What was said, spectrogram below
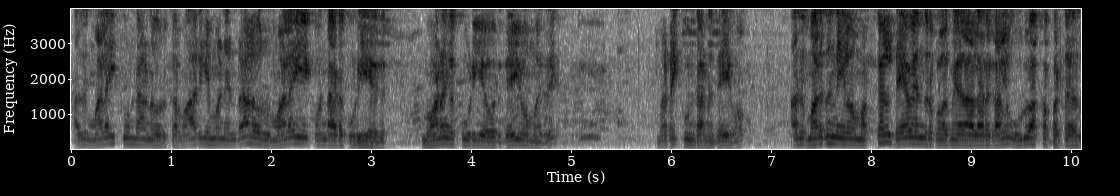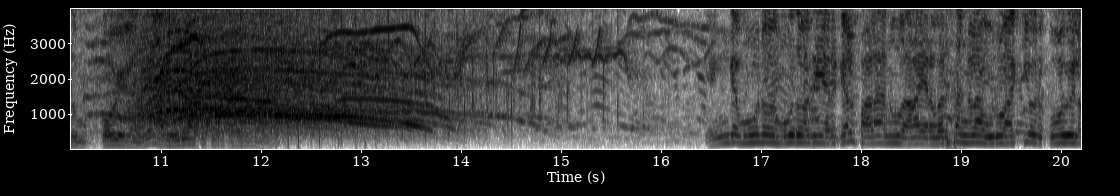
அது மலைக்கு உண்டான ஒரு க- மாரியம்மன் என்றால் ஒரு மலையை கொண்டாடக்கூடிய வணங்கக்கூடிய ஒரு தெய்வம் அது. மலைக்கு உண்டான தெய்வம். அது மருதநில மக்கள் தேவேந்திர குல மேலாளர்களால் உருவாக்கப்பட்ட கோவில் அது. அது உருவாக்கப்பட்ட கோவில். எங்க மூடு மூதுவதையர்கள் பல நூ ஆயிரம் வருஷங்களா உருவாக்கி ஒரு கோவிலை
